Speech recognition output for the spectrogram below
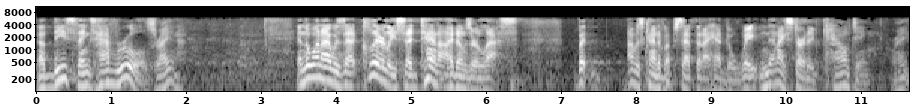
Now these things have rules, right? And the one I was at clearly said 10 items or less. But I was kind of upset that I had to wait, and then I started counting, right?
